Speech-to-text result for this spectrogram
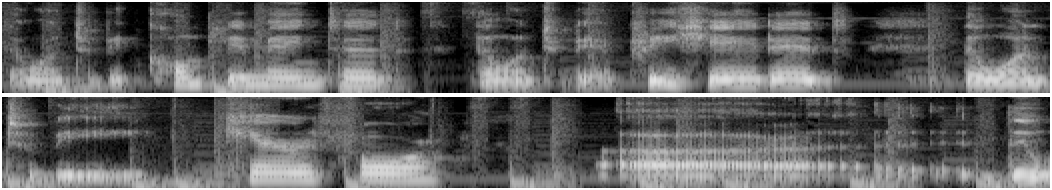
they want to be complimented, they want to be appreciated, they want to be cared for, uh, they,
